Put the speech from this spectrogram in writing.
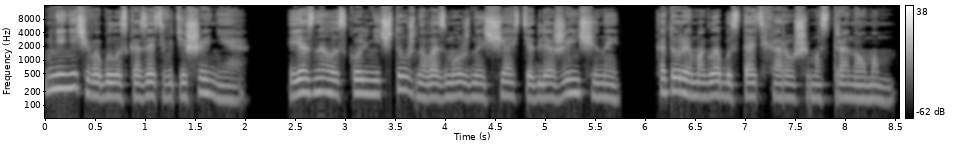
Мне нечего было сказать в утешение. Я знала, сколь ничтожна возможность счастья для женщины, которая могла бы стать хорошим астрономом.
